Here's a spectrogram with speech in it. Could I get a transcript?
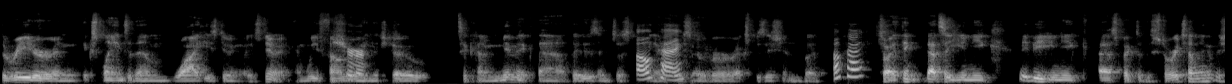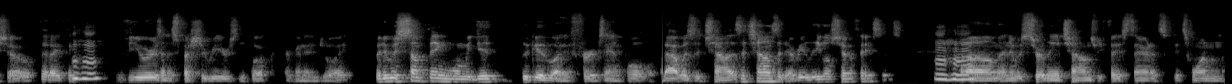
the reader and explain to them why he's doing what he's doing. And we found sure. in the show to kind of mimic that that isn't just okay. you know, over exposition but okay so i think that's a unique maybe a unique aspect of the storytelling of the show that i think mm-hmm. viewers and especially readers of the book are going to enjoy but it was something when we did the good wife for example that was a challenge it's a challenge that every legal show faces mm-hmm. um, and it was certainly a challenge we faced there and it's it's one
